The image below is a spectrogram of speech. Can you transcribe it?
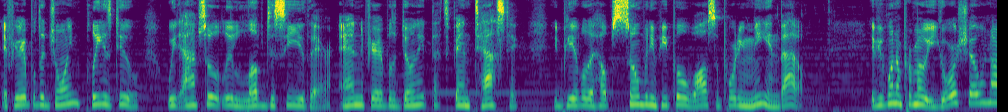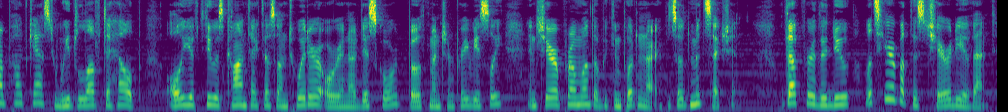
If you're able to join, please do. We'd absolutely love to see you there, and if you're able to donate, that's fantastic. You'd be able to help so many people while supporting me in battle. If you want to promote your show in our podcast, we'd love to help. All you have to do is contact us on Twitter or in our Discord, both mentioned previously, and share a promo that we can put in our episode midsection. Without further ado, let's hear about this charity event.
